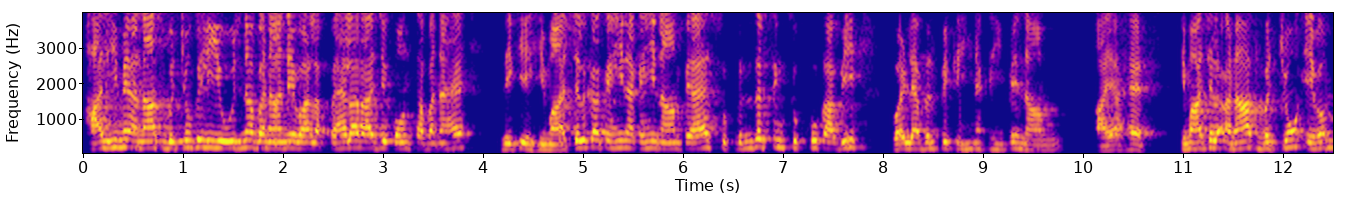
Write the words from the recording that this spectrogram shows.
हाल ही में अनाथ बच्चों के लिए योजना बनाने वाला पहला राज्य कौन सा बना है? देखिए हिमाचल का कहीं ना कहीं नाम पे आया है सुखविंदर सिंह सुक्खू का भी वर्ल्ड लेवल पे कहीं ना कहीं पे नाम आया है। हिमाचल अनाथ बच्चों एवं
